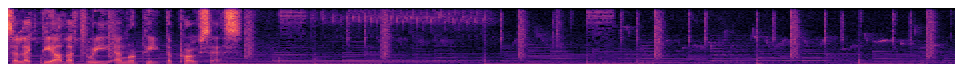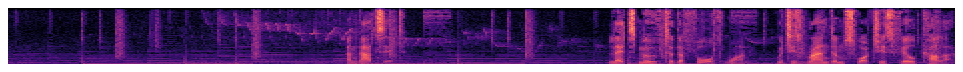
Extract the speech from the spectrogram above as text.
Select the other three and repeat the process. And that's it. Let's move to the fourth one, which is random swatches fill color.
